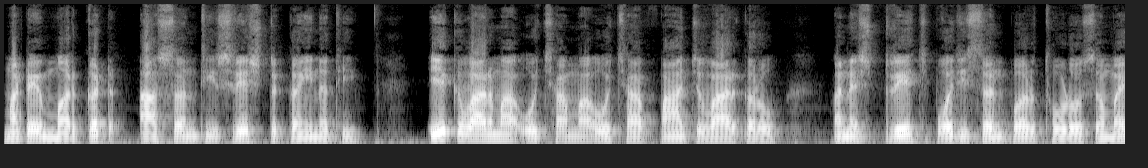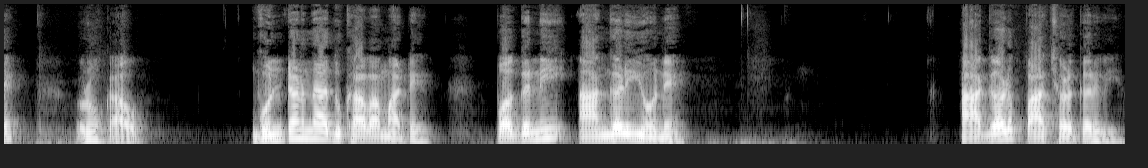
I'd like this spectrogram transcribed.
માટે મરકટ આસનથી શ્રેષ્ઠ કંઈ નથી. એક વારમાં ઓછામાં ઓછા પાંચ વાર કરો. અને સ્ટ્રેચ પોઝિશન પર થોડો સમય રોકાવો. ઘૂંટણના દુખાવા માટે પગની આંગળીઓને આગળ પાછળ કરવી.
